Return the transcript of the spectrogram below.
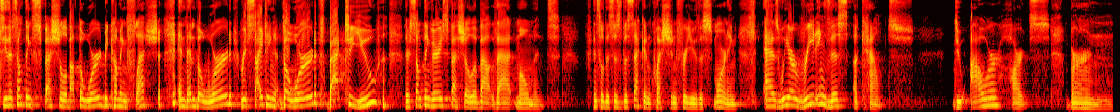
See, there's something special about the word becoming flesh and then the word reciting the word back to you. There's something very special about that moment. And so, this is the second question for you this morning. As we are reading this account, do our hearts burn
